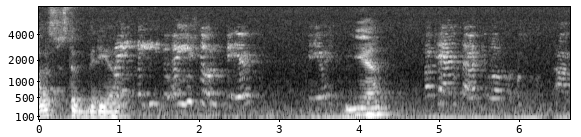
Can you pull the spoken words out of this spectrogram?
it was just a video. Are you, are you still video? Videoing? Yeah. My parents are active on, um,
